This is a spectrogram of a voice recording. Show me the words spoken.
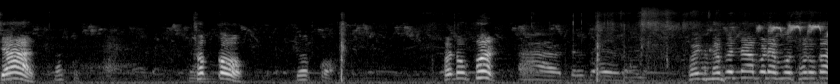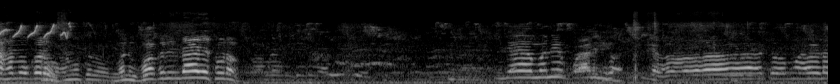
ચાર. છક્કો. ચોક્કો ફટોફટ. કોઈ ખબર ના પડે હું થોડુંક હમો કરું. મને ઊભા કરીને દાડે થોડોક. જાય મને પાડી તો મારો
